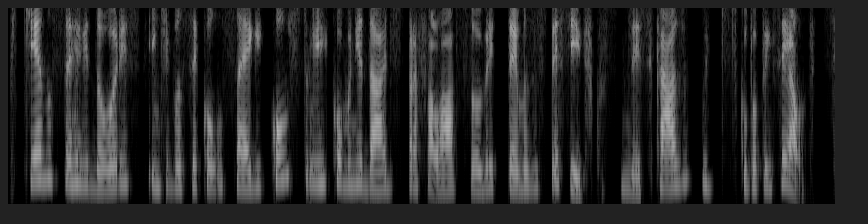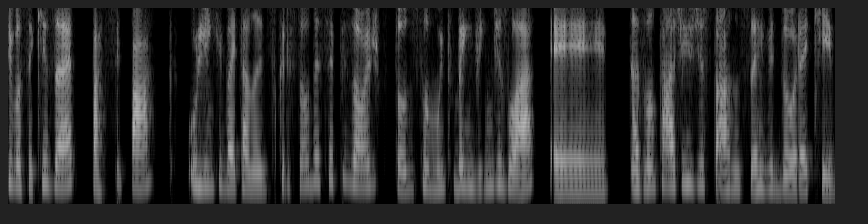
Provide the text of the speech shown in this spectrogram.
pequenos servidores em que você consegue construir comunidades para falar sobre temas específicos. Nesse caso, o Desculpa Pensei Alto. Se você quiser participar, o link vai estar na descrição desse episódio. Todos são muito bem-vindos lá. É... As vantagens de estar no servidor é que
